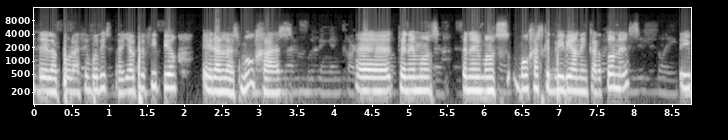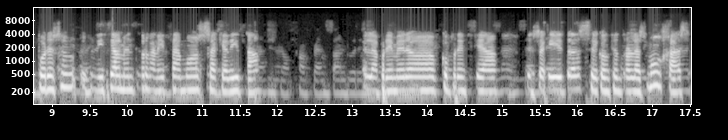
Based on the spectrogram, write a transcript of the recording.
de la población budista. Y al principio eran las monjas. Eh, tenemos, tenemos monjas que vivían en cartones y por eso inicialmente organizamos Sakyadita. La primera conferencia de Sakyadita se concentró en las monjas.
